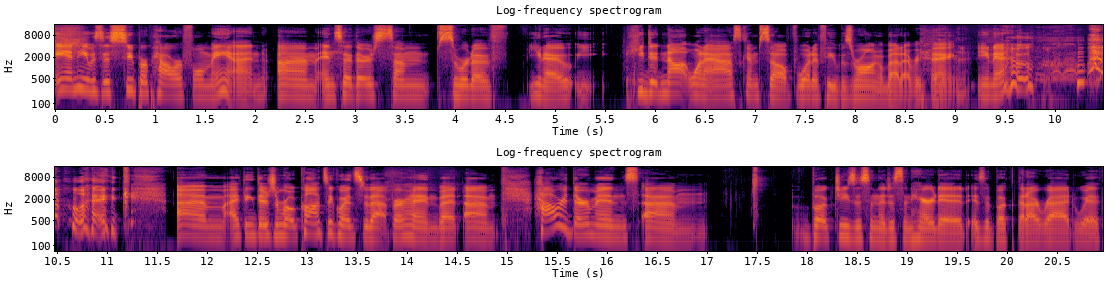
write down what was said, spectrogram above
And he was a super powerful man, um, and so there's some sort of, you know. He did not want to ask himself, what if he was wrong about everything? You know? like, um, I think there's some real consequence to that for him. But um, Howard Thurman's um, book "Jesus and the Disinherited" is a book that I read with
